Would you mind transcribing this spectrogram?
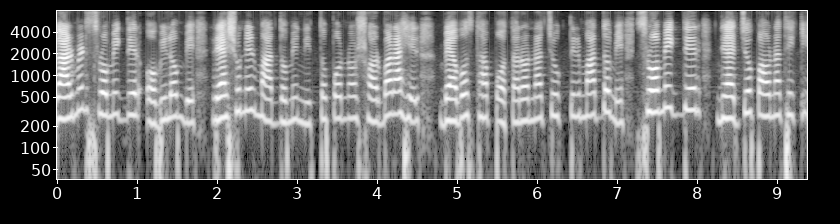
গার্মেন্টস শ্রমিকদের অবিলম্বে রেশনের মাধ্যমে নিত্যপণ্য সরবরাহের ব্যবস্থা, প্রতারণা চুক্তির মাধ্যমে শ্রমিকদের ন্যায্য পাওনা থেকে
